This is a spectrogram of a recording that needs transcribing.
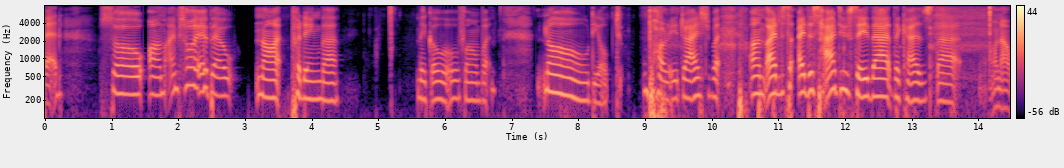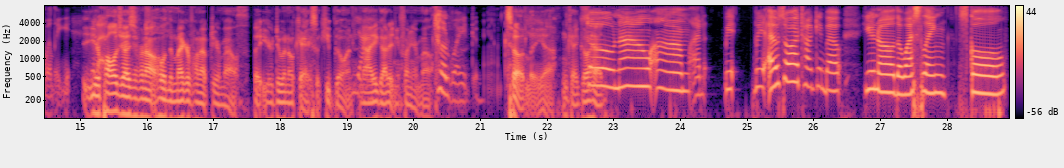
bed. So um, I'm sorry about not putting the microphone, but no deal to apologize. But um, I just I just had to say that because that I'm not really. You're apologizing for not holding the microphone up to your mouth, but you're doing okay. So keep going. Yeah. Now you got it in front of your mouth. Totally. it. Totally. Yeah. Okay. Go so ahead. So now um, I, we also are talking about you know the wrestling school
